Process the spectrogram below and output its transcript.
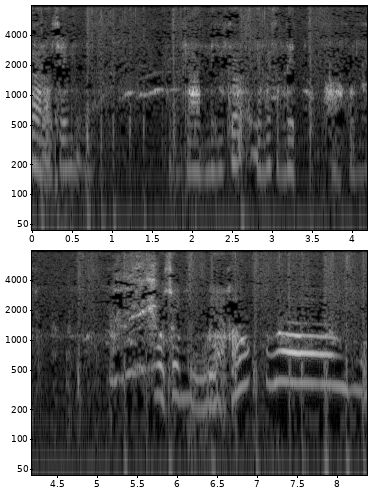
มื่อเราใช้หมูการนี้ก็ยังไม่สำเร็จหาคนไม่ได้โอ้ใช่หมูอะเขาว้าวหมู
